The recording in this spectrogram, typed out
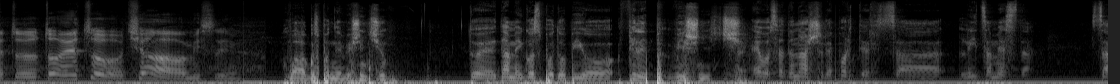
eto, to je to. čao mislim. Hvala gospodine Višnjiću. To je, dame i gospodo, bio Filip Višnjić. Evo sada naš reporter sa lica mesta. Sa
